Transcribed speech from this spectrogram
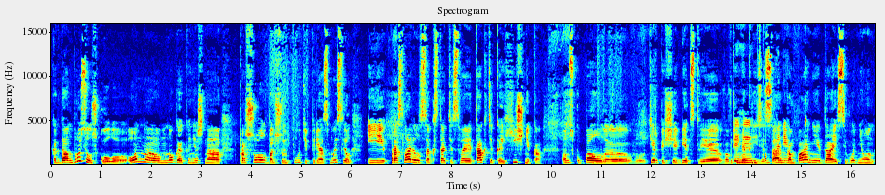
когда он бросил школу, он э, многое, конечно, прошел большой путь и переосмыслил, и прославился, кстати, своей тактикой хищника. Он скупал э, терпящее бедствие во время mm-hmm, кризиса компании. компании, да, и сегодня он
